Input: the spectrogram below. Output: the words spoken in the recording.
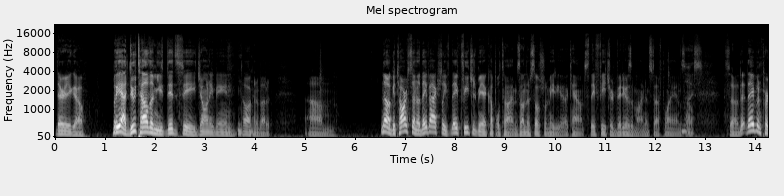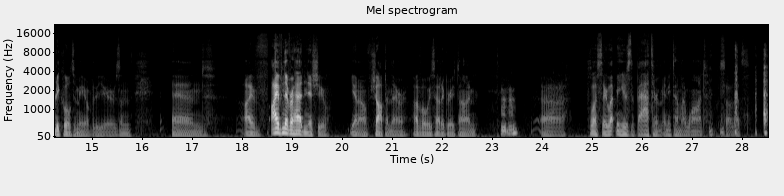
there you go but yeah do tell them you did see johnny bean talking about it um no guitar center they've actually they've featured me a couple times on their social media accounts they've featured videos of mine and stuff playing so Nice. So th- they've been pretty cool to me over the years, and and I've I've never had an issue, you know, shopping there. I've always had a great time. hmm Uh, plus, they let me use the bathroom anytime I want, so that's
